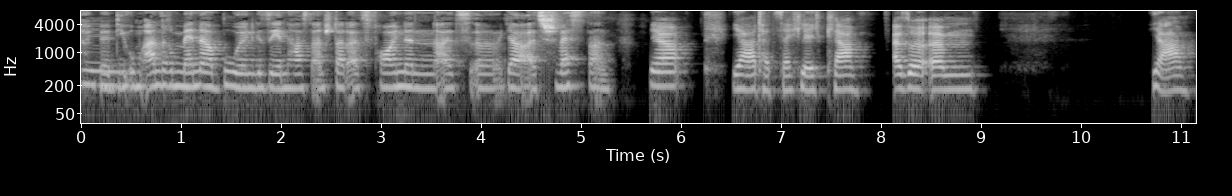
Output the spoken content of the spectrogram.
mhm. äh, die mhm. um andere Männer buhlen gesehen hast, anstatt als Freundinnen, als äh, ja als Schwestern. Ja, ja, tatsächlich, klar. Also ähm, ja,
